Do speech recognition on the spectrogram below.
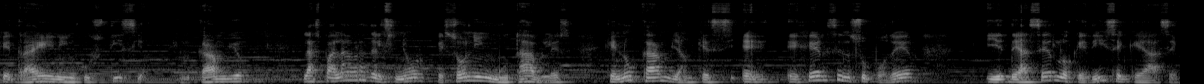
que traen injusticia. En cambio, las palabras del Señor, que son inmutables, que no cambian, que eh, ejercen su poder y de hacer lo que dicen que hacen,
